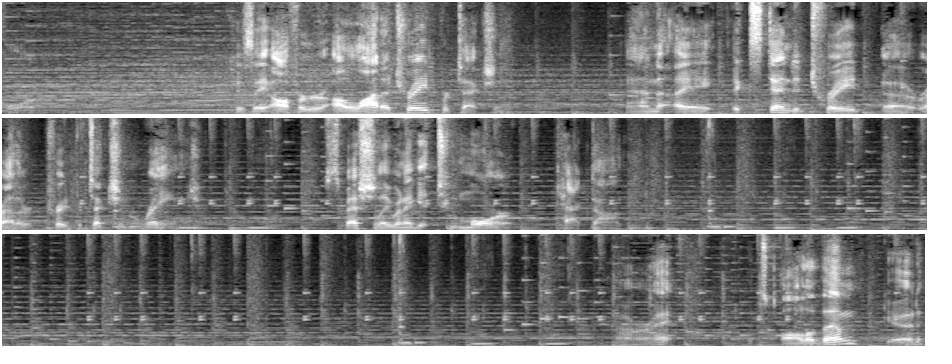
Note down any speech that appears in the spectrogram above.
for. Because they offer a lot of trade protection and a extended trade, uh, rather, trade protection range. Especially when I get two more tacked on. Alright. That's all of them. Good.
